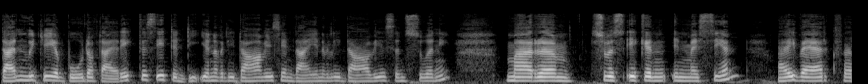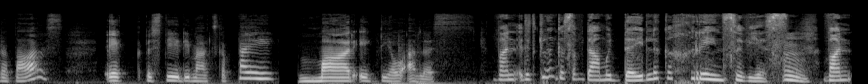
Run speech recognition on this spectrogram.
Dan moet jy 'n board of directors hê en die ene wil die daar wees en daai ene wil die daar wees en so nie. Maar ehm um, soos ek in in my seun, hy werk vir 'n baas. Ek bestuur die maatskappy, maar ek deel alles. Want dit klink asof daar moet duidelike grense wees. Mm. Want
